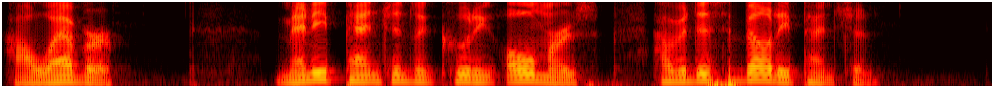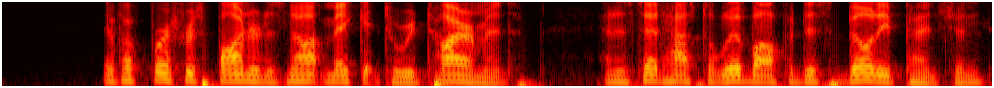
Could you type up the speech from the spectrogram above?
However, many pensions, including OMERS, have a disability pension. If a first responder does not make it to retirement and instead has to live off a disability pension,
